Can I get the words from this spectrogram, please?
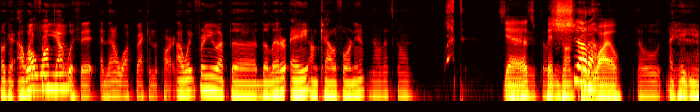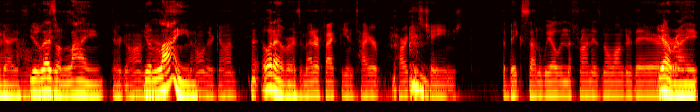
Okay, I'll wait I'll for walk you. out with it, and then I'll walk back in the park. I'll wait for you at the the letter A on California. no, that's gone. What? yeah, Sorry, that's been gone Shut for up. a while. Those, I hate you guys. Oh, you guys are lying. They're gone. You're man. lying. No, they're gone. Uh, Whatever. As a matter of fact, the entire park has changed. The big sun wheel in the front is no longer there. Yeah, right.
